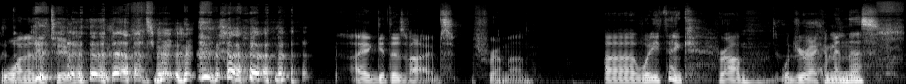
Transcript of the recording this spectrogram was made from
one of the two. That's right. I get those vibes from. Um, uh, what do you think, Rob? Would you recommend this?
